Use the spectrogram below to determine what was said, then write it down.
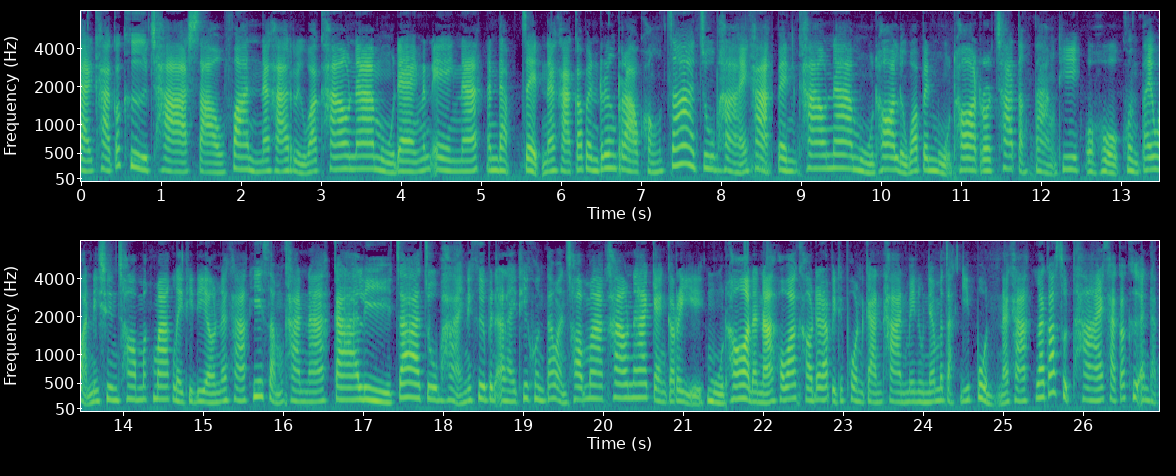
8 ค่ะก็คือชาซาวฟันนะคะ หรือว่าข้าวหน้าหมูแดงนั่นเองนะอันดับ 7 นะคะ ก็เป็นเรื่องราวของจ้าจูผายค่ะ เป็นข้าวหน้าหมูทอด หรือว่าเป็นหมูทอดรสชาติต่างๆ ที่โอ้โห คนไต้หวันนี่ชื่นชอบมากๆเลยทีเดียวนะคะ ที่สำคัญนะ กาหลีจ้าจูผายนี่คือเป็นอะไรที่คนไต้หวันชอบมากข้าวหน้าแกงกะหรี่หมูทอดอะนะ เพราะว่าเขาได้รับอิทธิพลการทานเมนูนี้มาจากญี่ปุ่นนะคะ แล้วก็สุดท้ายค่ะก็คืออันดับ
